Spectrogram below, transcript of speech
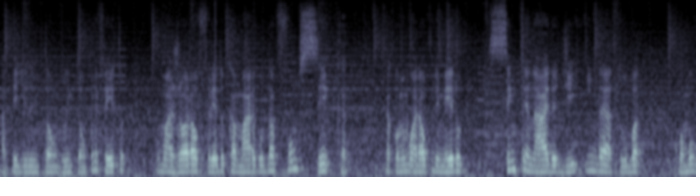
a pedido então do então prefeito, o Major Alfredo Camargo da Fonseca, para comemorar o primeiro centenário de Indaiatuba como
